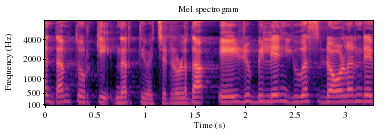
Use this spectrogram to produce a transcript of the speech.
ബന്ധം തുർക്കി നിർത്തിവച്ചിട്ടുള്ളത്. ഏഴ് ബില്യൺ യു എസ് ഡോളറിന്റെ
